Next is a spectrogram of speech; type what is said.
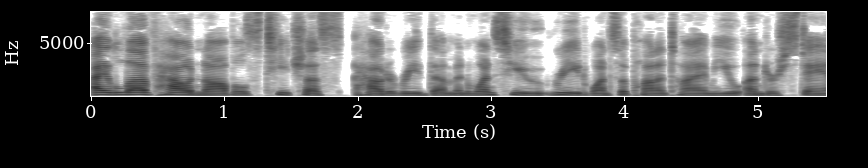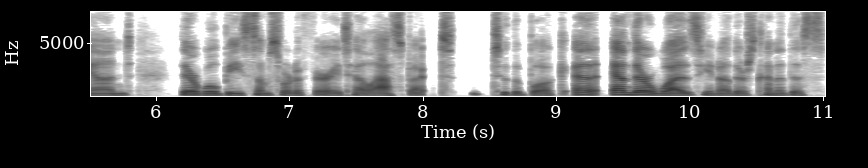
I love how novels teach us how to read them. And once you read Once Upon a Time, you understand there will be some sort of fairy tale aspect to the book. And, and there was, you know, there's kind of this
